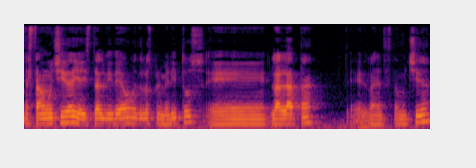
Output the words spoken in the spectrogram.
Está muy chida y ahí está el video, es de los primeritos. Eh, la lata eh, la neta está muy chida.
